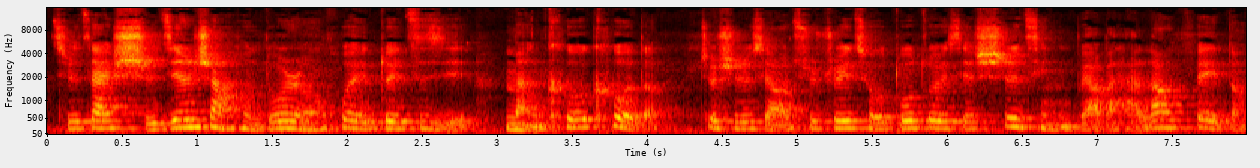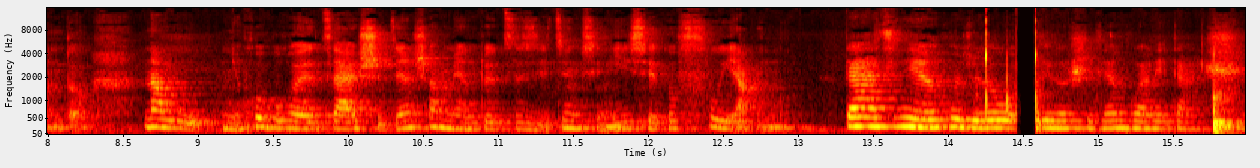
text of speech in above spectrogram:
其实，在时间上，很多人会对自己蛮苛刻的，就是想要去追求多做一些事情，不要把它浪费等等。那我你会不会在时间上面对自己进行一些个富养呢？大家今年会觉得我是一个时间管理大师，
